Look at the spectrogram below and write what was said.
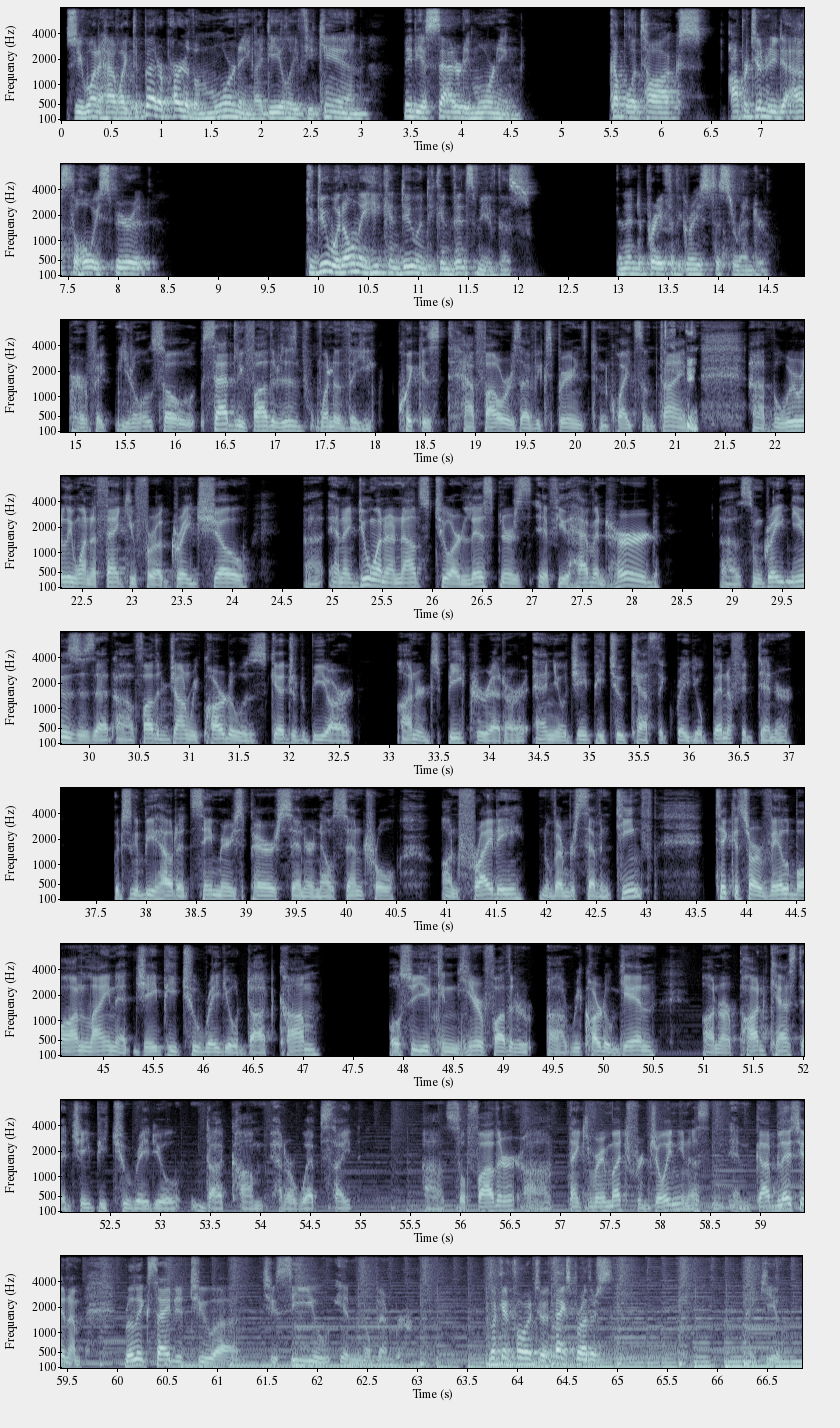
So you want to have like the better part of a morning, ideally, if you can, maybe a Saturday morning, a couple of talks, opportunity to ask the Holy Spirit to do what only He can do and to convince me of this and then to pray for the grace to surrender. Perfect. You know, so sadly, Father, this is one of the quickest half hours I've experienced in quite some time. Uh, but we really want to thank you for a great show. Uh, and I do want to announce to our listeners if you haven't heard, uh, some great news is that uh, Father John Riccardo is scheduled to be our honored speaker at our annual JP2 Catholic Radio Benefit Dinner, which is going to be held at St. Mary's Parish Center in El Centro on Friday, November 17th. Tickets are available online at jp2radio.com. Also, you can hear Father uh, Riccardo again on our podcast at jp2radio.com at our website. Uh, so, Father, uh, thank you very much for joining us, and, and, God bless you. And I'm really excited to uh, to see you in November. Looking forward to it. Thanks, brothers. Thank you.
